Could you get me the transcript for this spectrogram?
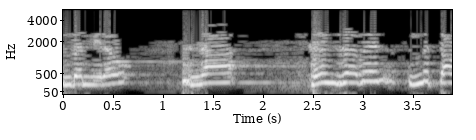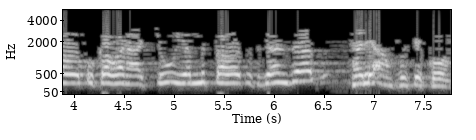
እንደሚለው እና ገንዘብን የምታወጡ ከሆናችሁ የምታወጡት ገንዘብ فلأنفسكم።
